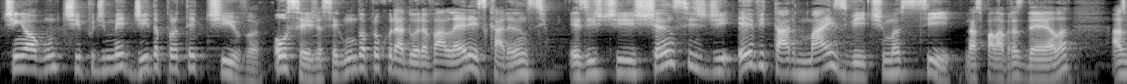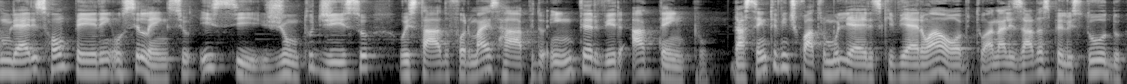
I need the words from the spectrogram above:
tinham algum tipo de medida protetiva. Ou seja, segundo a procuradora Valéria Escarance, existe chances de evitar mais vítimas se, nas palavras dela, as mulheres romperem o silêncio e se, junto disso, o Estado for mais rápido em intervir a tempo. Das 124 mulheres que vieram a óbito analisadas pelo estudo,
